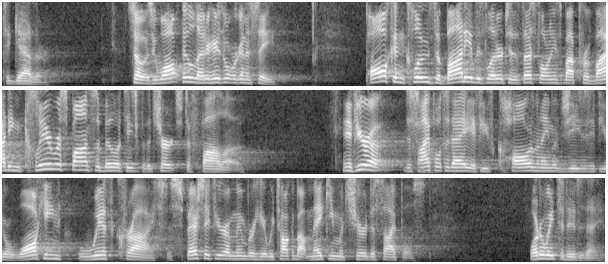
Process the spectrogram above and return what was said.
together? So, as we walk through the letter, here's what we're going to see. Paul concludes the body of his letter to the Thessalonians by providing clear responsibilities for the church to follow. And if you're a disciple today, if you've called in the name of Jesus, if you're walking with Christ, especially if you're a member here, we talk about making mature disciples. What are we to do today?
